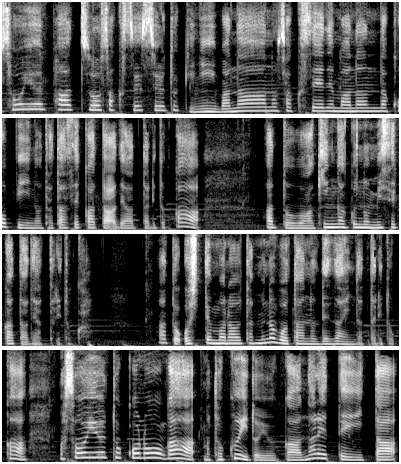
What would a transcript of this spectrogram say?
そういうパーツを作成する時にバナーの作成で学んだコピーの立たせ方であったりとかあとは金額の見せ方であったりとかあと押してもらうためのボタンのデザインだったりとか、ま、そういうところが、得意というか慣れていた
